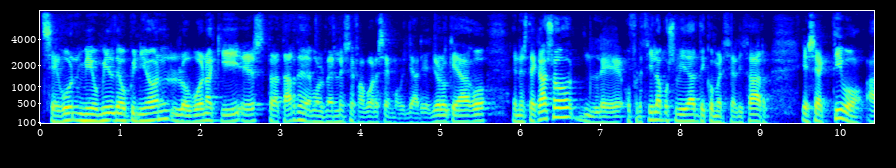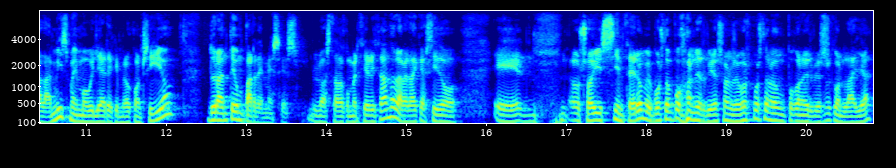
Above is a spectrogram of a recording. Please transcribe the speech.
según mi humilde opinión, lo bueno aquí es tratar de devolverle ese favor a esa inmobiliaria. Yo lo que hago en este caso, le ofrecí la posibilidad de comercializar ese activo a la misma inmobiliaria que me lo consiguió durante un par de meses. Lo ha estado comercializando, la verdad que ha sido, eh, os soy sincero, me he puesto un poco nervioso, nos hemos puesto un poco nerviosos con Laia,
